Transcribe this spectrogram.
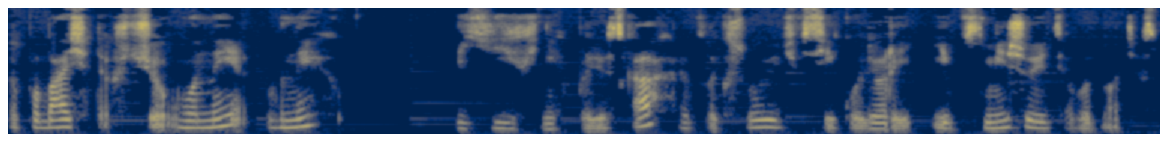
то побачите, що вони в них в їхніх пелюсках рефлексують всі кольори і змішуються водночас.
